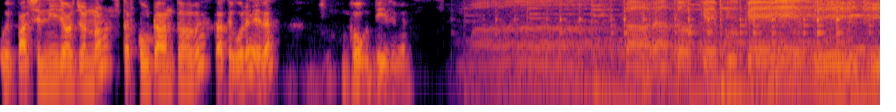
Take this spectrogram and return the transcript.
ওই পার্সেল নিয়ে যাওয়ার জন্য তার কৌটা আনতে হবে, তাতে করে এরা ভোগ দিয়ে দেবেন। তারা তোকে বুকে পেয়েছি।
